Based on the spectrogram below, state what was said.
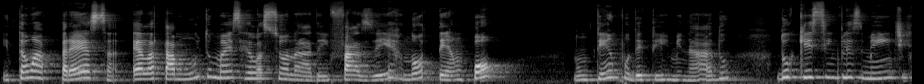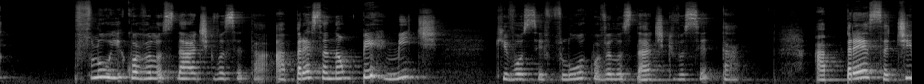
Então a pressa, ela está muito mais relacionada em fazer no tempo, num tempo determinado, do que simplesmente fluir com a velocidade que você tá. A pressa não permite que você flua com a velocidade que você tá. A pressa te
